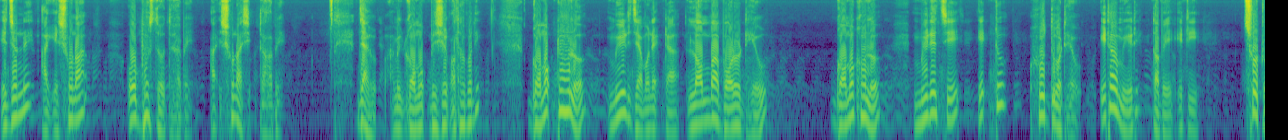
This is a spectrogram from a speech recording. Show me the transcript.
এর জন্যে আগে শোনা, অভ্যস্ত হতে হবে, আর শোনা শিখতে হবে। যাই হোক, আমি গমক বিষয়ে কথা বলি। গমকটা হলো মিড় যেমন একটা লম্বা বড় ঢেউ, গমক হলো মিড়ের চেয়ে একটু ক্ষুদ্র ঢেউ এটাও মিড় তবে এটি ছোট।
